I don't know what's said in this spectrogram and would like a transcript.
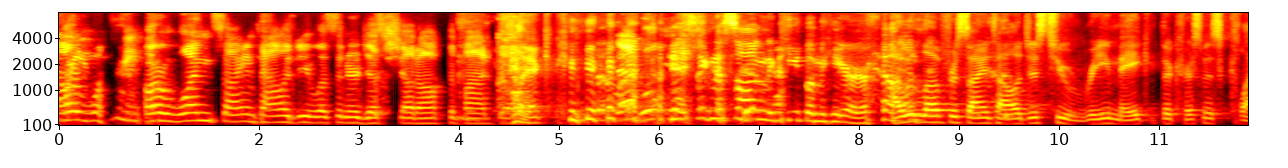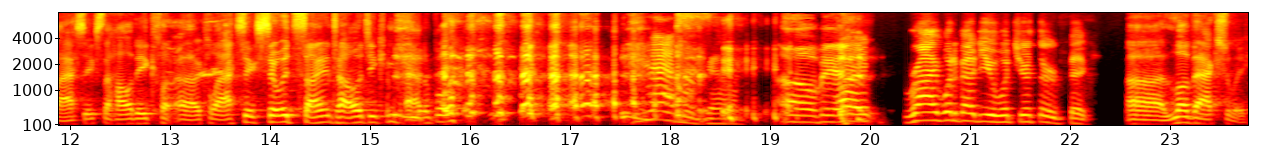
our, alien. one, our one Scientology listener just shut off the podcast. Click. we'll, we'll sing the song to keep them here. I would love for Scientologists to remake the Christmas classics, the holiday cl- uh, classics, so it's Scientology compatible. Oh, God. oh man. Uh, Rye, what about you? What's your third pick? Uh, Love Actually.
